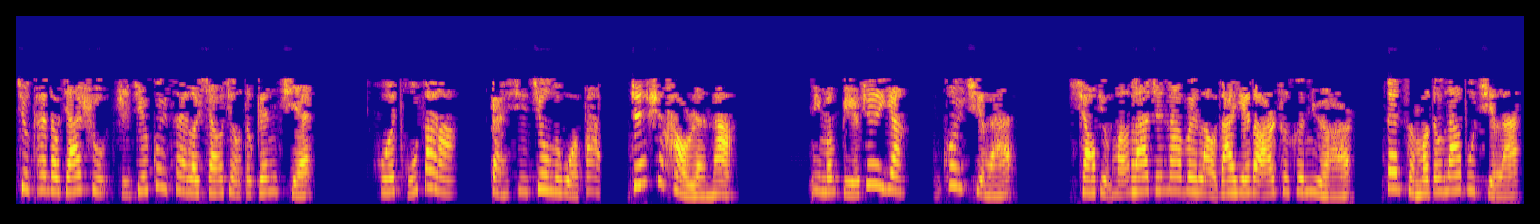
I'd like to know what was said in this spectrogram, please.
就看到家属直接跪在了小九的跟前。活菩萨啊，感谢救了我爸，真是好人呐！你们别这样，快起来！小九忙拉着那位老大爷的儿子和女儿，但怎么都拉不起来。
